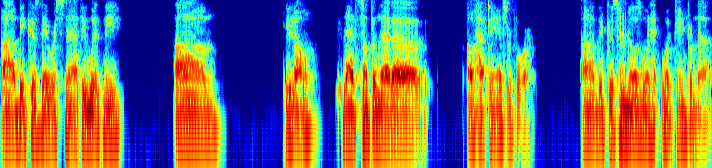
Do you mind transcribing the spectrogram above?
uh, because they were snappy with me. Um, you know, that's something that uh, I'll have to answer for uh, because who knows what what came from that.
